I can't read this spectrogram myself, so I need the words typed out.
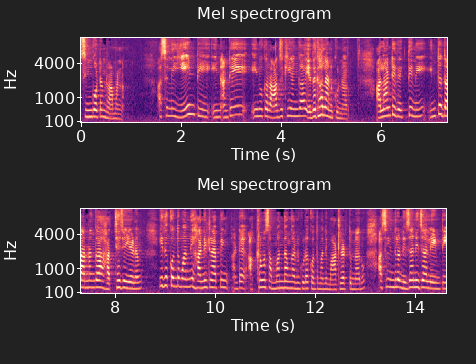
సింగోటం రామన్న. అసలు ఏంటి ఈయన అంటే ఈయన ఒక రాజకీయంగా ఎదగాలనుకున్నారు. అలాంటి వ్యక్తిని ఇంత దారుణంగా హత్య చేయడం ఇది కొంతమంది హనీ ట్రాపింగ్ అంటే అక్రమ సంబంధంగా అని కూడా కొంతమంది మాట్లాడుతున్నారు. అసలు ఇందులో నిజానిజాలు ఏంటి?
